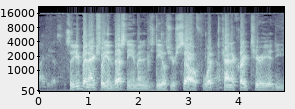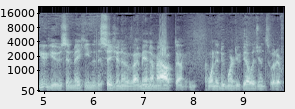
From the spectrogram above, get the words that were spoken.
ideas. So you've been actually investing in many of these deals yourself. What Yeah. kind of criteria do you use in making the decision of I'm in, I'm out, um, I want to do more due diligence, whatever?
